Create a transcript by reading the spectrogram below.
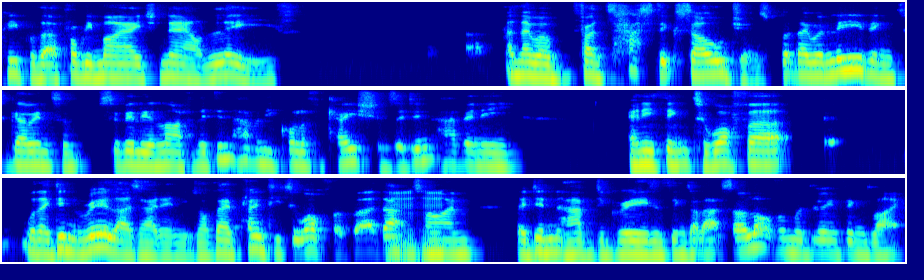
people that are probably my age now leave and they were fantastic soldiers, but they were leaving to go into civilian life, and they didn't have any qualifications. They didn't have any anything to offer. Well, they didn't realize they had anything to offer. They had plenty to offer, but at that mm-hmm. time, they didn't have degrees and things like that. So a lot of them were doing things like,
